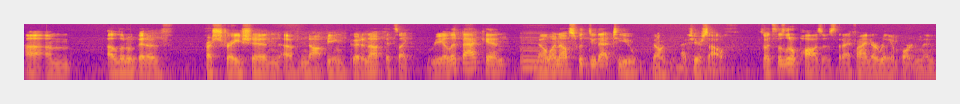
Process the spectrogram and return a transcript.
um, a little bit of frustration of not being good enough. It's like reel it back in. No mm. one else would do that to you. Don't do that to yourself. So it's those little pauses that I find are really important in,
